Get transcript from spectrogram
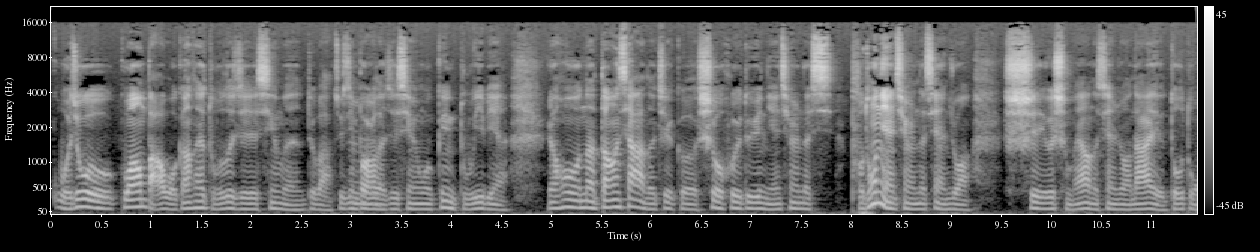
我就光把我刚才读的这些新闻，对吧？最近报道的这些新闻，我给你读一遍。然后呢，当下的这个社会对于年轻人的现普通年轻人的现状是一个什么样的现状，大家也都懂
